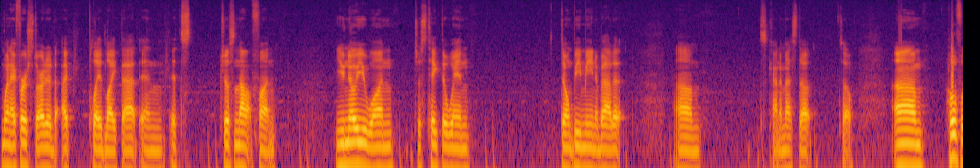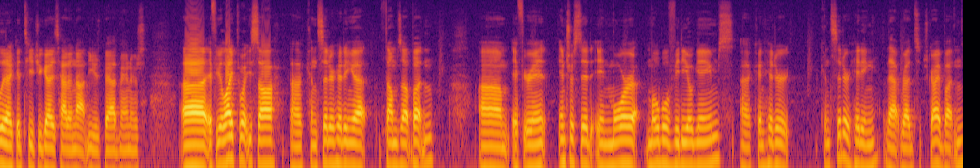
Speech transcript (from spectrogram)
when I first started, I played like that, and it's just not fun. You know you won. Just take the win. Don't be mean about it. Um, it's kind of messed up. So, um, hopefully, I could teach you guys how to not use bad manners. Uh, if you liked what you saw, uh, consider hitting that thumbs up button. Um, if you're in, interested in more mobile video games, uh, consider consider hitting that red subscribe button.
